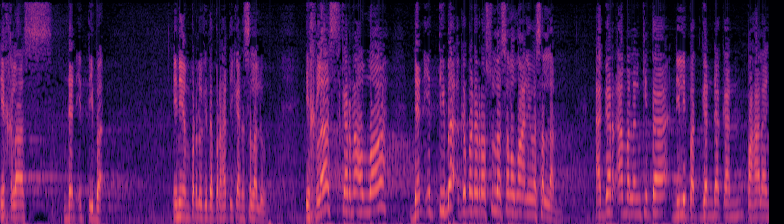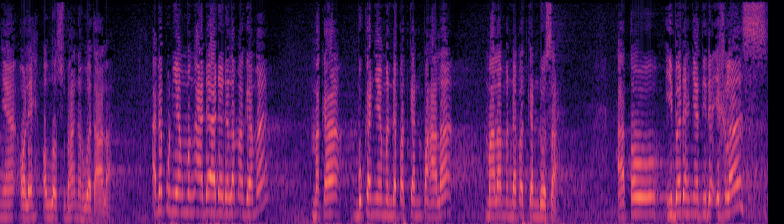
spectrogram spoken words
ikhlas dan ittiba. Ini yang perlu kita perhatikan selalu. Ikhlas karena Allah dan ittiba kepada Rasulullah sallallahu alaihi wasallam agar amalan kita dilipat gandakan pahalanya oleh Allah Subhanahu wa taala. Adapun yang mengada-ada dalam agama, maka bukannya mendapatkan pahala malah mendapatkan dosa atau ibadahnya tidak ikhlas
